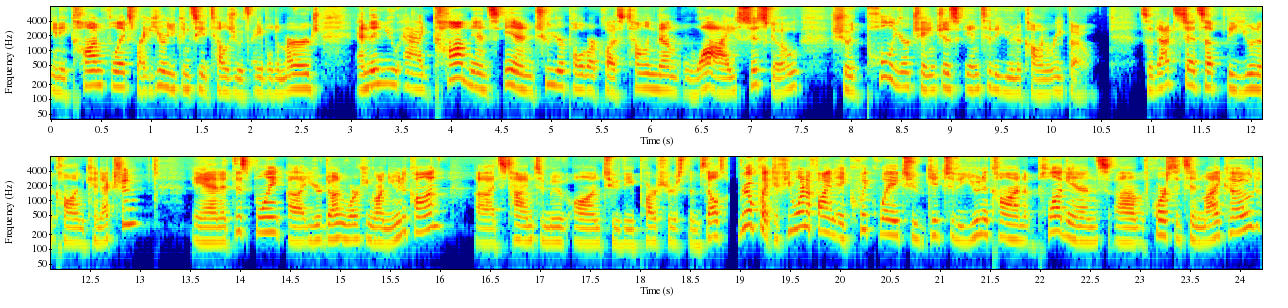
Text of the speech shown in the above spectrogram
any conflicts. Right here, you can see it tells you it's able to merge. And then you add comments in to your pull request telling them why Cisco should pull your changes into the Unicon repo. So that sets up the Unicon connection. And at this point, uh, you're done working on Unicon. Uh, it's time to move on to the parsers themselves. Real quick, if you want to find a quick way to get to the Unicon plugins, um, of course it's in my code.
